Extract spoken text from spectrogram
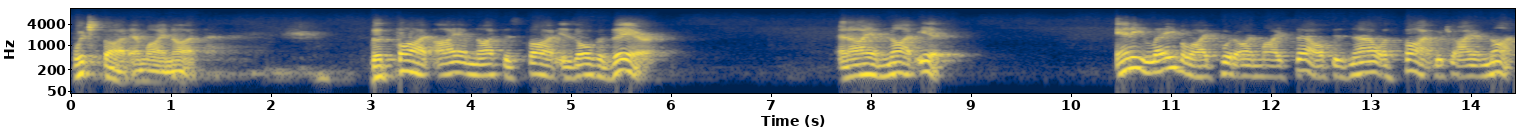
Which thought am I not? The thought, I am not this thought, is over there. And I am not it. Any label I put on myself is now a thought which I am not.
